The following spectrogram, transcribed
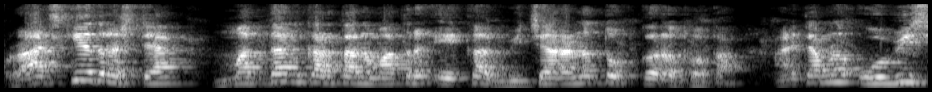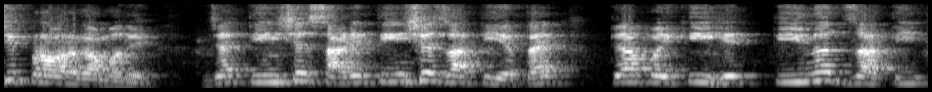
राजकीय दृष्ट्या मतदान करताना मात्र एका विचारानं तो करत होता. आणि त्यामुळे ओबीसी प्रवर्गामध्ये ज्या तीनशे साडेतीनशे जाती येत आहेत त्यापैकी हे तीनच जाती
